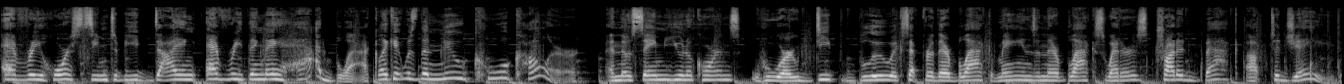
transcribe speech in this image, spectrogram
every horse seemed to be dyeing everything they had black, like it was the new cool color. And those same unicorns, who are deep blue except for their black manes and their black sweaters, trotted back up to Jade.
